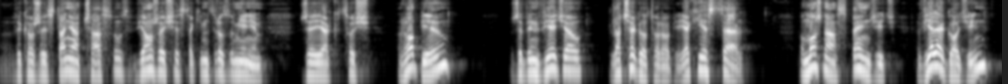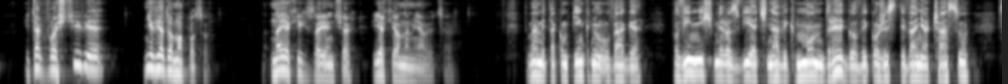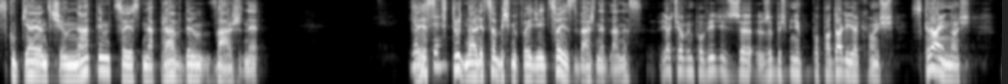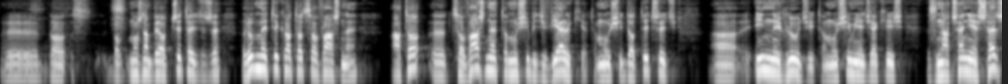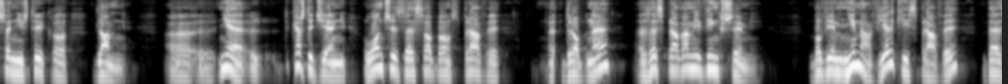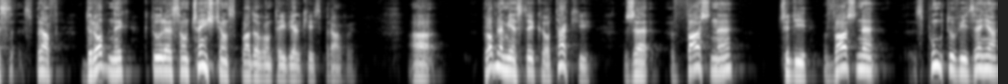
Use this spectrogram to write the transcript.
wykorzystania czasu wiąże się z takim zrozumieniem, że jak coś robię, żebym wiedział, dlaczego to robię, jaki jest cel. Bo można spędzić wiele godzin i tak właściwie nie wiadomo po co, na jakich zajęciach i jakie one miały cel. Tu mamy taką piękną uwagę. Powinniśmy rozwijać nawyk mądrego wykorzystywania czasu skupiając się na tym, co jest naprawdę ważne. To Ja jest widzę- trudne, ale co byśmy powiedzieli, co jest ważne dla nas? Ja chciałbym powiedzieć, że żebyśmy nie popadali w jakąś skrajność, yy, bo, bo można by odczytać, że róbmy tylko to, co ważne, a to, yy, co ważne, to musi być wielkie, to musi dotyczyć innych ludzi, to musi mieć jakieś znaczenie szersze niż tylko dla mnie. E, Nie, każdy dzień łączy ze sobą sprawy e, drobne ze sprawami większymi, bowiem nie ma wielkiej sprawy bez spraw drobnych, które są częścią składową tej wielkiej sprawy. A problem jest tylko taki, że ważne, czyli ważne z punktu widzenia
